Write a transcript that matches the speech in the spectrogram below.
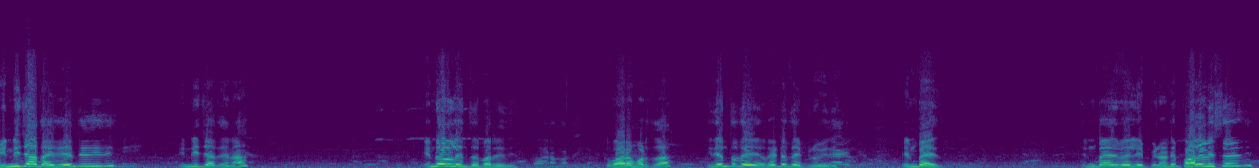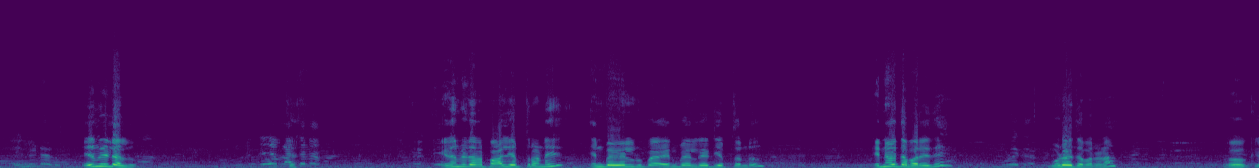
మిన్ని జాత ఇది ఏంటి ఇది? మిన్ని జాతేనా? ఎన్ని రోజులు ఎంత బర్రె ఇది? వారం పడుతుంది? ఇది ఎంత రేట్ ఎంత చెప్పినావు ఇది? ఎనభై ఐదు. ఎనభై ఐదు వేలు చెప్పినండి పాలన ఇస్తుంది ఇది? ఎనిమిది లీటర్లు. ఎనిమిది లీటర్ల పాలు చెప్తున్నాండి ఎనభై వేలు రూపాయలు ఎనభై వేలు రేట్ చెప్తాడు. ఎన్నో అవుతా మరి ఇది? మూడో అవుతా మరేనా ఓకే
